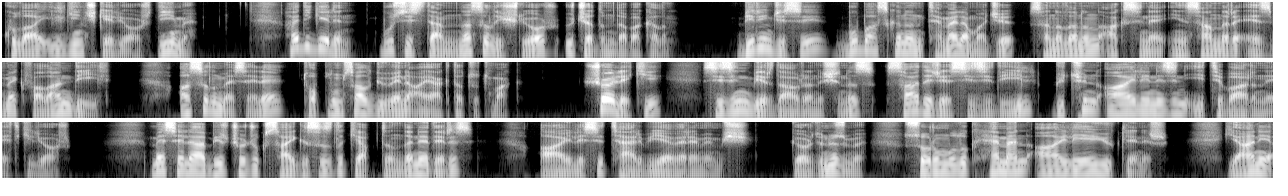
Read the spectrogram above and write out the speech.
kulağa ilginç geliyor değil mi? Hadi gelin bu sistem nasıl işliyor üç adımda bakalım. Birincisi, bu baskının temel amacı sanılanın aksine insanları ezmek falan değil. Asıl mesele toplumsal güveni ayakta tutmak. Şöyle ki, sizin bir davranışınız sadece sizi değil, bütün ailenizin itibarını etkiliyor. Mesela bir çocuk saygısızlık yaptığında ne deriz? Ailesi terbiye verememiş. Gördünüz mü? Sorumluluk hemen aileye yüklenir. Yani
